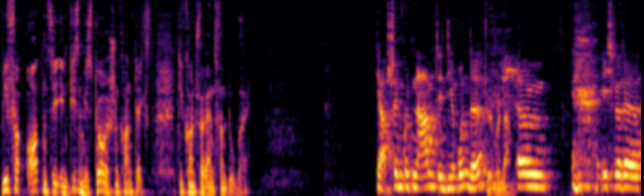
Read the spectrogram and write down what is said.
Wie verorten Sie in diesem historischen Kontext die Konferenz von Dubai? Ja, schönen guten Abend in die Runde. Schönen guten Abend. Ähm, ich würde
